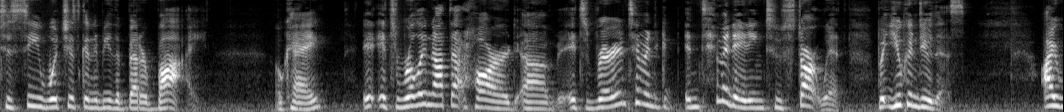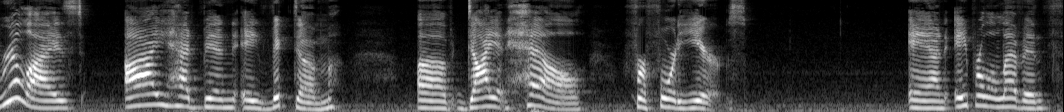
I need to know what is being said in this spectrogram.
to see which is going to be the better buy. Okay? It, it's really not that hard. Um, it's very intimid- intimidating to start with, but you can do this. I realized I had been a victim of diet hell for 40 years. And April 11th,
